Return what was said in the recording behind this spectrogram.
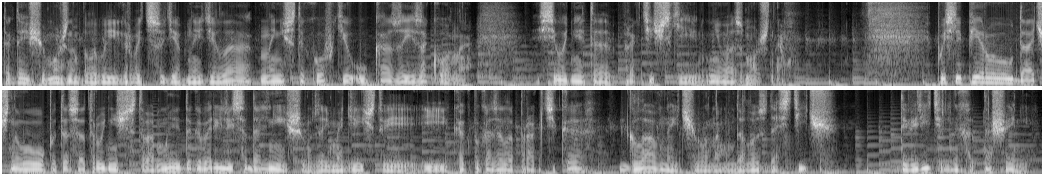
Тогда еще можно было выигрывать судебные дела на нестыковке указа и закона. Сегодня это практически невозможно. После первого удачного опыта сотрудничества мы договорились о дальнейшем взаимодействии, и, как показала практика, главное, чего нам удалось достичь – доверительных отношений –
